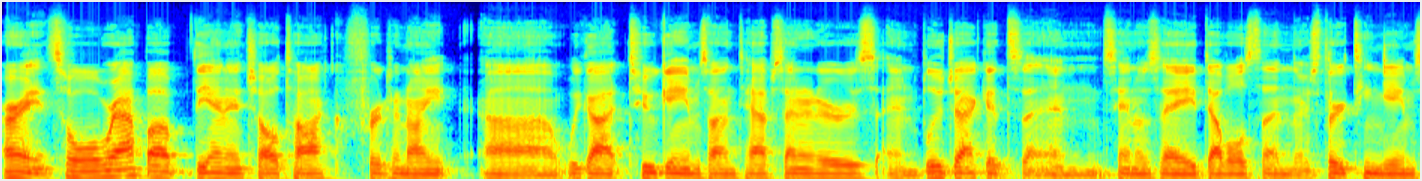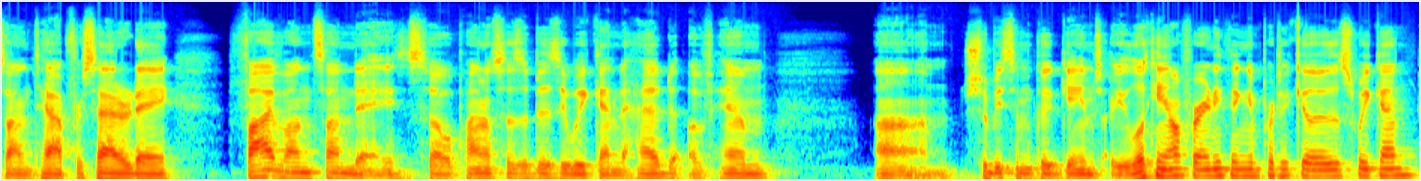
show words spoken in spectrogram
All right, so we'll wrap up the NHL talk for tonight. Uh, we got two games on tap: Senators and Blue Jackets, and San Jose Devils. Then there's 13 games on tap for Saturday, five on Sunday. So Panos has a busy weekend ahead of him. Um, should be some good games. Are you looking out for anything in particular this weekend?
